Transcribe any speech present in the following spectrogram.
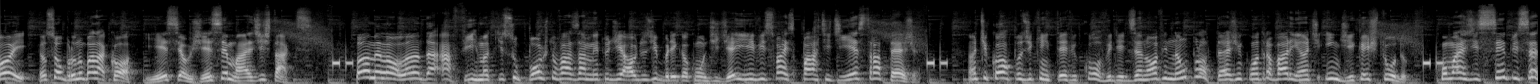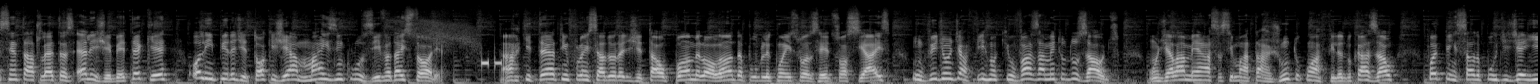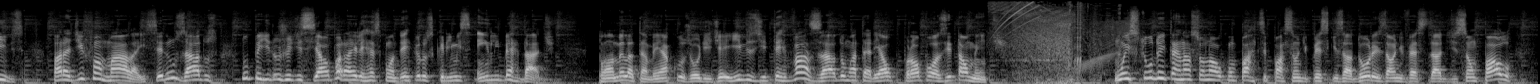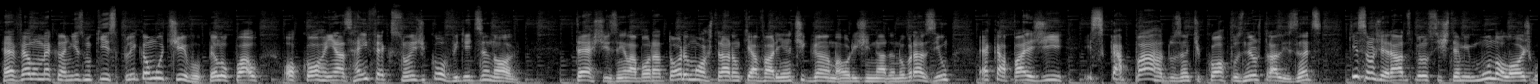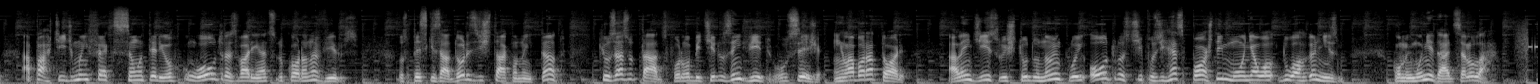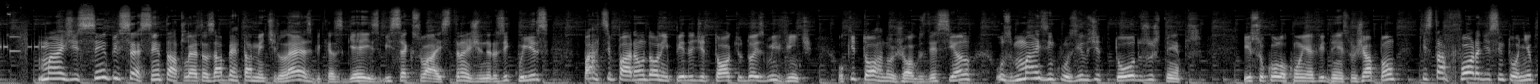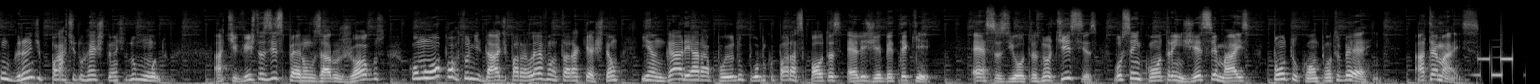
Oi, eu sou Bruno Balacó e esse é o GC Mais Destaques. Pamela Holanda afirma que suposto vazamento de áudios de briga com o DJ Ives faz parte de estratégia. Anticorpos de quem teve Covid-19 não protegem contra a variante, indica estudo. Com mais de 160 atletas LGBTQ, Olimpíada de Tóquio é a mais inclusiva da história. A arquiteta e influenciadora digital Pamela Holanda publicou em suas redes sociais um vídeo onde afirma que o vazamento dos áudios, onde ela ameaça se matar junto com a filha do casal, foi pensado por DJ Ives para difamá-la e serem usados no pedido judicial para ele responder pelos crimes em liberdade. Pamela também acusou DJ Ives de ter vazado o material propositalmente. Um estudo internacional com participação de pesquisadores da Universidade de São Paulo revela um mecanismo que explica o motivo pelo qual ocorrem as reinfecções de Covid-19. Testes em laboratório mostraram que a variante gama, originada no Brasil, é capaz de escapar dos anticorpos neutralizantes que são gerados pelo sistema imunológico a partir de uma infecção anterior com outras variantes do coronavírus. Os pesquisadores destacam, no entanto, que os resultados foram obtidos em vitro, ou seja, em laboratório Além disso, o estudo não inclui outros tipos de resposta imune ao, do organismo, como imunidade celular. Mais de 160 atletas abertamente lésbicas, gays, bissexuais, transgêneros e queers participarão da Olimpíada de Tóquio 2020, o que torna os Jogos desse ano os mais inclusivos de todos os tempos. Isso colocou em evidência o Japão, que está fora de sintonia com grande parte do restante do mundo. Ativistas esperam usar os jogos como uma oportunidade para levantar a questão e angariar apoio do público para as pautas LGBTQ. Essas e outras notícias você encontra em gcmais.com.br. Até mais!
